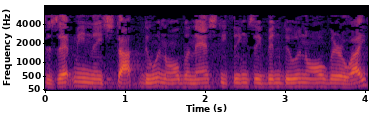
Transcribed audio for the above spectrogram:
does that mean they stop doing all the nasty things they've been doing all their life?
